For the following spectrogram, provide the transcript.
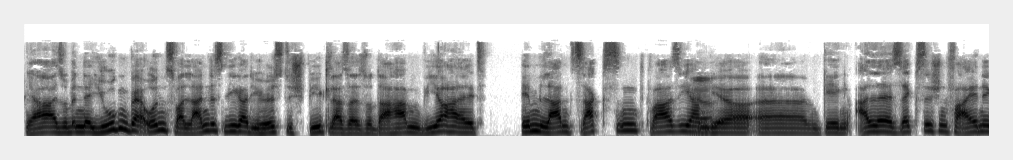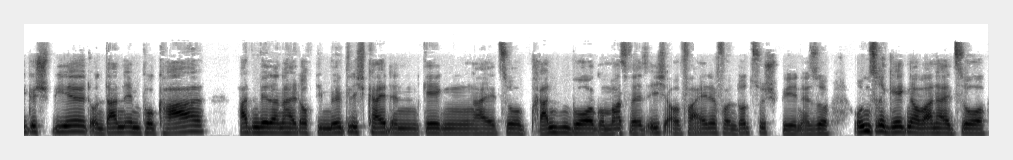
Ja, also in der Jugend bei uns war Landesliga die höchste Spielklasse. Also da haben wir halt im Land Sachsen quasi, haben wir äh, gegen alle sächsischen Vereine gespielt und dann im Pokal hatten wir dann halt auch die Möglichkeit, in, gegen halt so Brandenburg und was weiß ich, auch Vereine von dort zu spielen. Also unsere Gegner waren halt so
